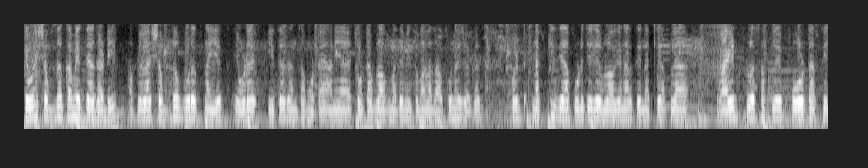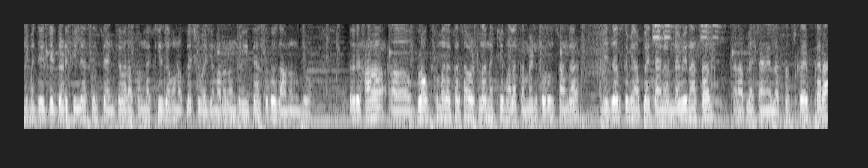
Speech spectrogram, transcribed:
तेवढे शब्द कमी आहेत त्यासाठी. आपल्याला शब्द पुरत नाही आहेत एवढं इतिहास त्यांचा मोठा आहे. आणि या छोट्या ब्लॉगमध्ये मी तुम्हाला दाखवू नाही शकत. बट नक्कीच या पुढचे जे ब्लॉग येणार ते नक्की आपल्या राईट प्लस आपले फोर्ट असतील म्हणजे जे गडकिल्ले असतील त्यांच्यावर आपण नक्की जाऊन आपल्या शिवाजी महाराजांचा इतिहास आहे तो जाणून घेऊ. तर हा ब्लॉग तुम्हाला कसा वाटला नक्की मला कमेंट करून सांगा. आणि जर तुम्ही आपल्या चॅनल नवीन असाल तर आपल्या चॅनलला सबस्क्राईब करा.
